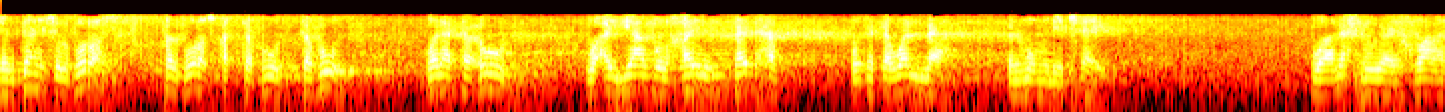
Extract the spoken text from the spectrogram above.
ينتهز الفرص فالفرص قد تفوت تفوت ولا تعود وأيام الخير تذهب وتتولى المؤمن يجتهد ونحن يا إخوان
